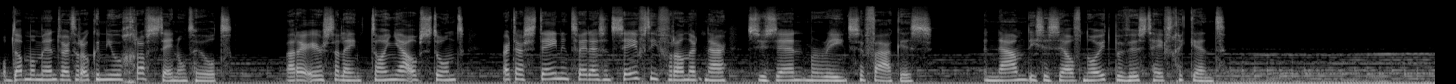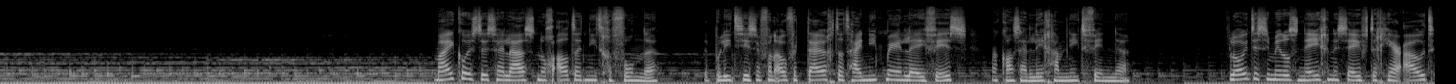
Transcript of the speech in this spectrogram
Op dat moment werd er ook een nieuwe grafsteen onthuld. Waar er eerst alleen Tanya op stond, werd haar steen in 2017 veranderd naar Suzanne Marie Sevakis, een naam die ze zelf nooit bewust heeft gekend. Michael is dus helaas nog altijd niet gevonden. De politie is ervan overtuigd dat hij niet meer in leven is, maar kan zijn lichaam niet vinden. Floyd is inmiddels 79 jaar oud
